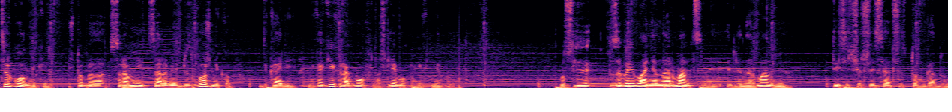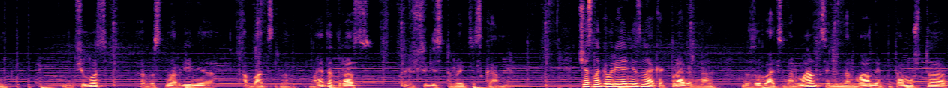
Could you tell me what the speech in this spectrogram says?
церковники, чтобы сравнить с безбожников, дикарей. Никаких рогов на шлемах у них не было. После завоевания нормандцами или норманами в 1066 году началось восстановление аббатства. На этот раз решили строить из камня. Честно говоря, я не знаю, как правильно называть нормандцы или норманы, потому что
